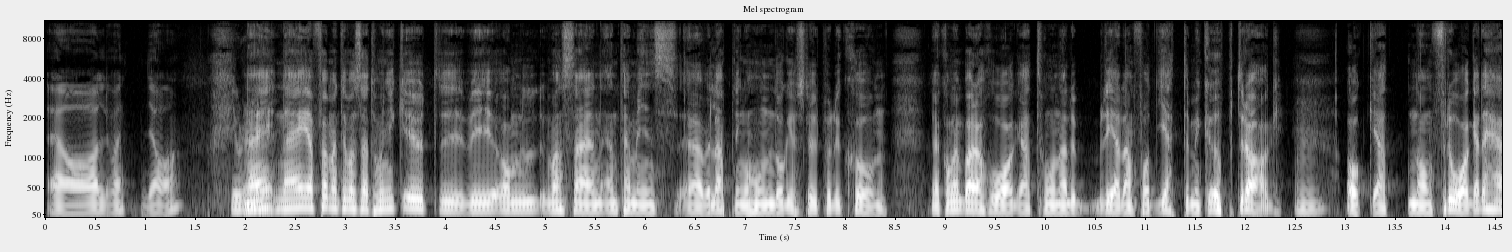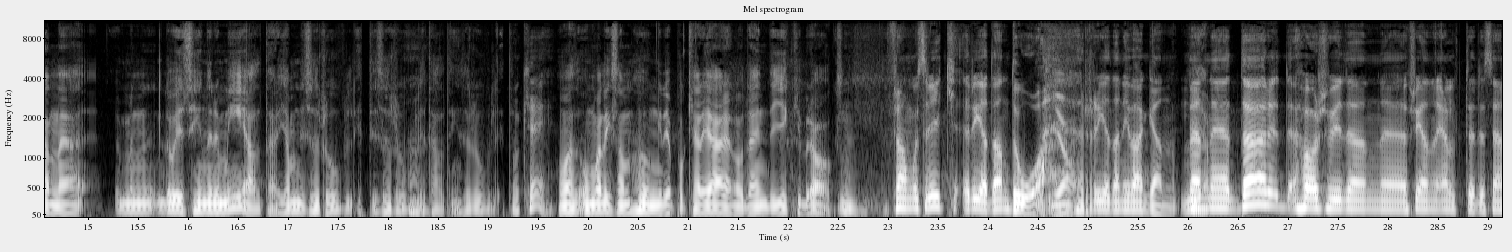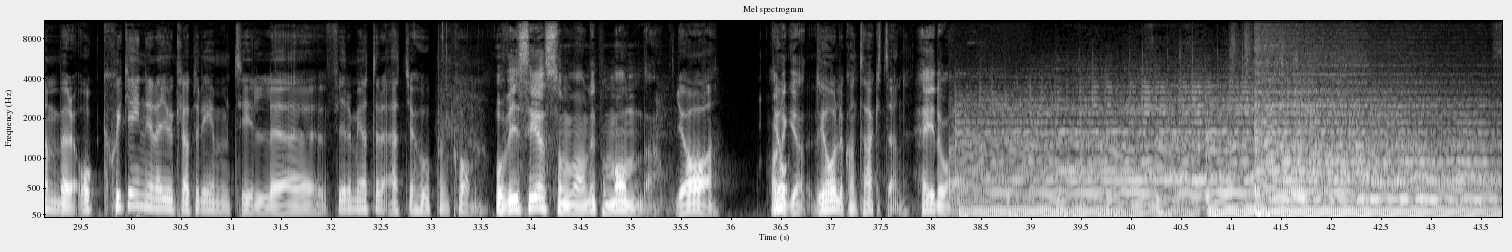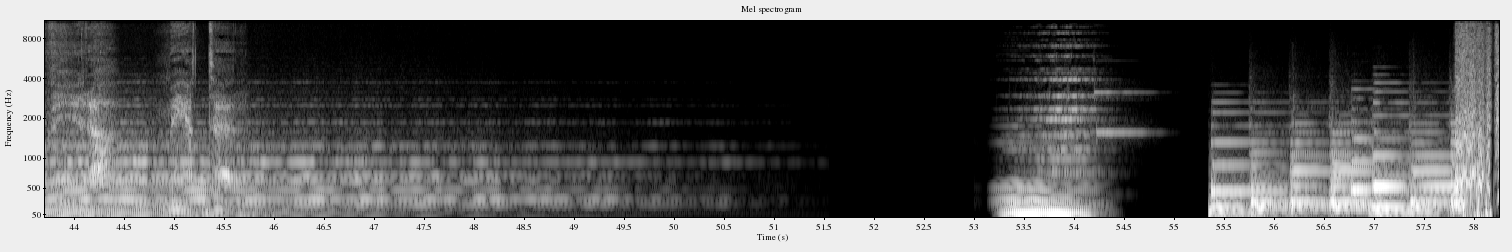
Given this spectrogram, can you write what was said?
Ja, det var inte, ja. Gjorde Nej, nej, jag för mig att det var så att hon gick ut i- vid, om, det var en, en termins överlappning och hon låg i slutproduktion. Jag kommer bara ihåg att hon hade redan fått jättemycket uppdrag Mm. och att någon frågade henne men Louise, hinner du med allt det här? Ja men det är så roligt, det är så roligt, allting är så roligt. Okej. Hon var, hon var liksom hungrig på karriären och den, det gick ju bra också. Mm. Framgångsrik redan då, Ja. redan i vaggan. Men Ja. eh, där hörs vi den eh, fredagen den 11 december och skicka in era julklappsrim till eh, 4 meter at yahoo.com. Och vi ses som vanligt på måndag. Ja, Ha det vi, gött. vi håller kontakten. Hej då.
